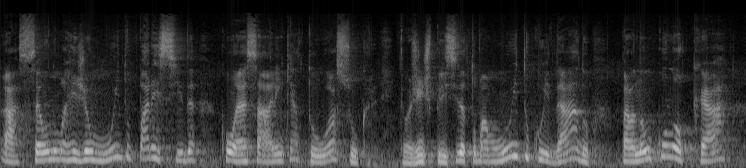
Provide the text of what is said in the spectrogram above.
ação numa região muito parecida com essa área em que atua o açúcar. Então a gente precisa tomar muito cuidado para não colocar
